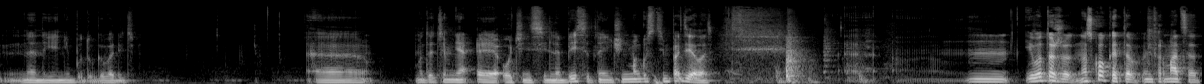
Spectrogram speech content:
наверное, я не буду говорить. Э, вот эти меня э, очень сильно бесит, но я ничего не могу с этим поделать. И вот тоже, насколько эта информация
